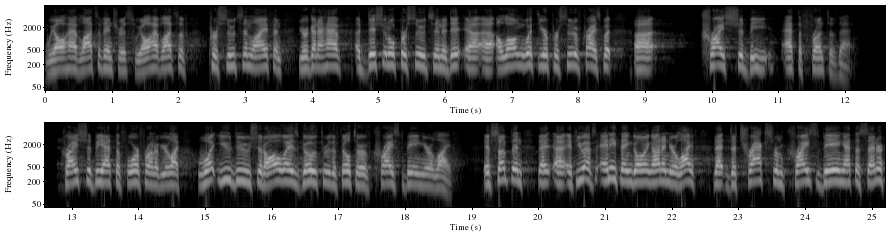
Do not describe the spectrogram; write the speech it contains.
We all have lots of interests. We all have lots of pursuits in life, and you're going to have additional pursuits in adi- uh, uh, along with your pursuit of Christ. But uh, Christ should be at the front of that. Christ should be at the forefront of your life. What you do should always go through the filter of Christ being your life. If something that, uh, if you have anything going on in your life that detracts from Christ being at the center,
